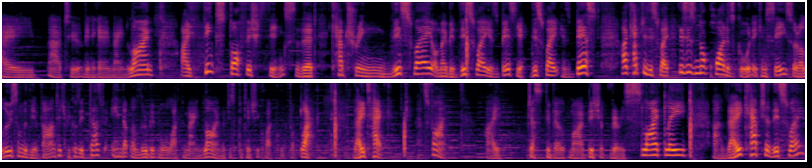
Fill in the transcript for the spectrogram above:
a uh, to Vinegar main line. I think Stockfish thinks that capturing this way, or maybe this way is best. Yeah, this way is best. I capture this way. This is not quite as good, you can see, so I lose some of the advantage because it does end up a little bit more like the main line, which is potentially quite good for black. They take, that's fine. I just develop my bishop very slightly. Uh, they capture this way,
